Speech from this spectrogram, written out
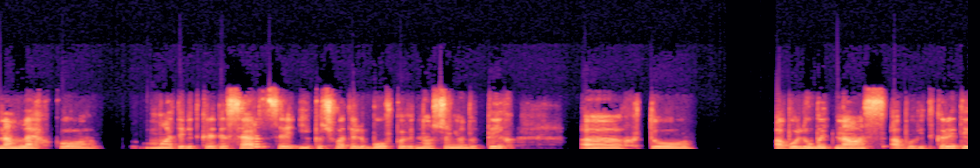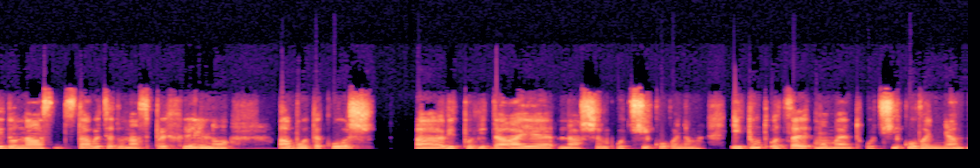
Нам легко мати відкрите серце і почувати любов по відношенню до тих, е, хто або любить нас, або відкритий до нас, ставиться до нас прихильно, або також е, відповідає нашим очікуванням. І тут оцей момент очікування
